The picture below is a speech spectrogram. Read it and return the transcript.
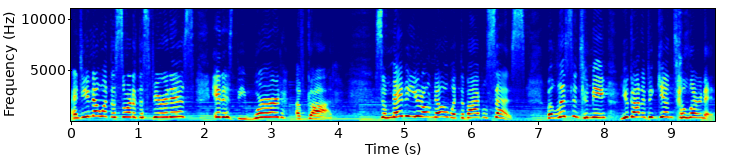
And do you know what the sword of the Spirit is? It is the Word of God. So maybe you don't know what the Bible says, but listen to me, you got to begin to learn it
